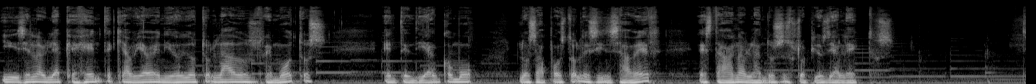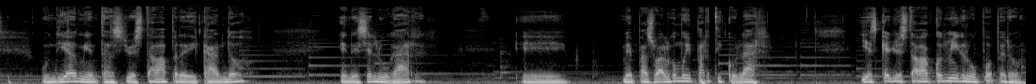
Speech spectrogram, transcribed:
Y dice la Biblia que gente que había venido de otros lados remotos entendían cómo los apóstoles sin saber estaban hablando sus propios dialectos. Un día mientras yo estaba predicando en ese lugar, eh, me pasó algo muy particular. Y es que yo estaba con mi grupo, pero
